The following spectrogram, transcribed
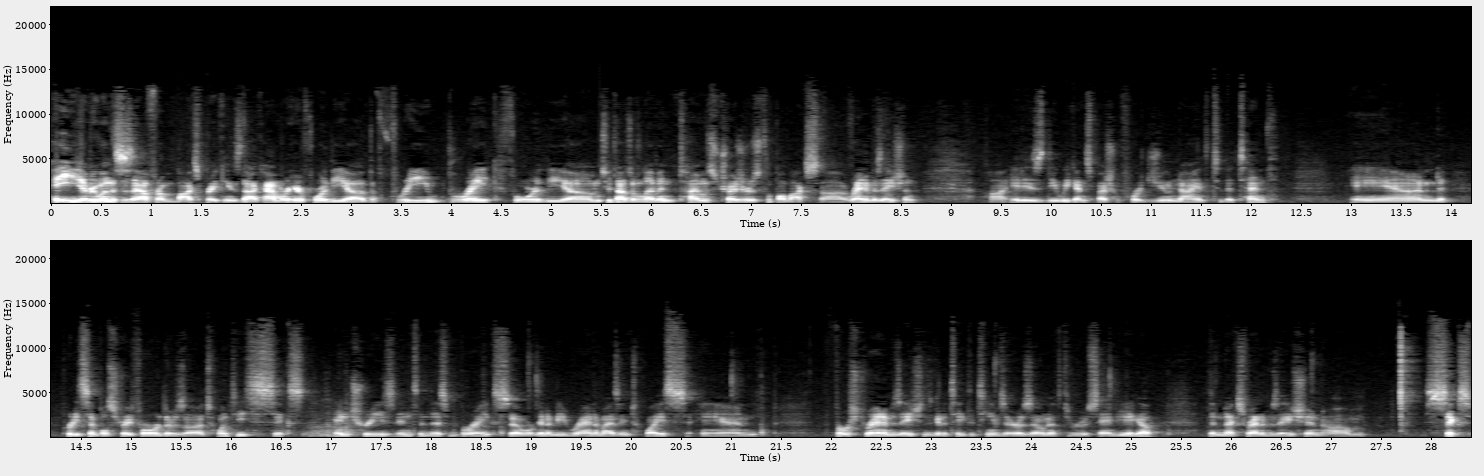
Hey everyone, this is Al from BoxBreakings.com. We're here for the uh, the free break for the um, 2011 Timeless Treasures football box uh, randomization. Uh, it is the weekend special for June 9th to the 10th, and pretty simple, straightforward. There's uh, 26 entries into this break, so we're going to be randomizing twice, and first randomization is going to take the teams Arizona through San Diego. The next randomization. Um, six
